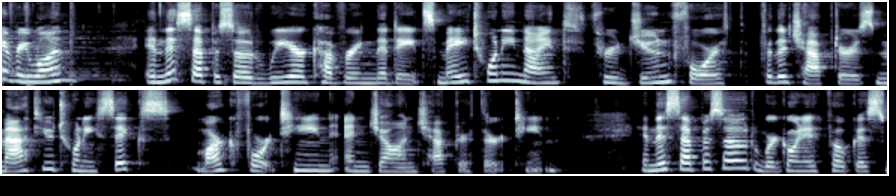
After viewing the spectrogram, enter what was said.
everyone. In this episode, we are covering the dates May 29th through June 4th for the chapters Matthew 26, Mark 14, and John chapter 13. In this episode, we're going to focus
